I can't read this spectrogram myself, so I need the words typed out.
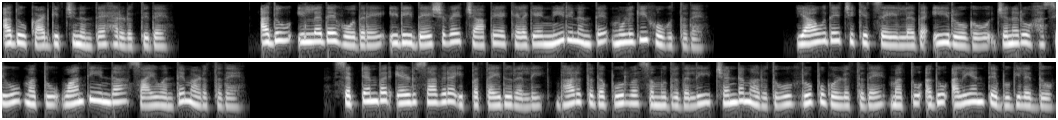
ಅದು ಕಾಡ್ಗಿಚ್ಚಿನಂತೆ ಹರಡುತ್ತಿದೆ. ಅದು ಇಲ್ಲದೆ ಹೋದರೆ ಇಡೀ ದೇಶವೇ ಚಾಪೆಯ ಕೆಳಗೆ ನೀರಿನಂತೆ ಮುಳುಗಿ ಹೋಗುತ್ತದೆ. ಯಾವುದೇ ಚಿಕಿತ್ಸೆ ಇಲ್ಲದ ಈ ರೋಗವು ಜನರು ಹಸಿವು ಮತ್ತು ವಾಂತಿಯಿಂದ ಸಾಯುವಂತೆ ಮಾಡುತ್ತದೆ. ಸೆಪ್ಟೆಂಬರ್ ಎರಡು ಸಾವಿರ ಇಪ್ಪತ್ತೈದರಲ್ಲಿ ಭಾರತದ ಪೂರ್ವ ಸಮುದ್ರದಲ್ಲಿ ಚಂಡಮಾರುತವು ರೂಪುಗೊಳ್ಳುತ್ತದೆ ಮತ್ತು ಅದು ಅಲೆಯಂತೆ ಭುಗಿಲೆದ್ದು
